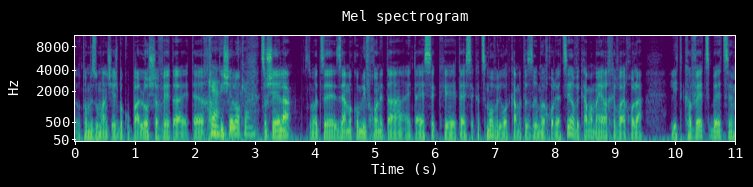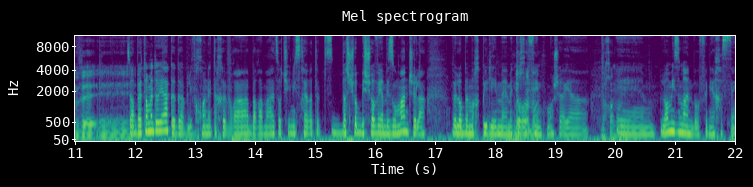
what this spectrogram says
אותו מזומן שיש בקופה לא שווה את, את הערך כן, האמיתי שלו? כן. זו שאלה. זאת אומרת, זה, זה המקום לבחון את, ה, את, העסק, את העסק עצמו ולראות כמה תזרים הוא יכול לייצר וכמה מהר החברה יכולה להתכווץ בעצם. ו, זה הרבה יותר מדויק, אגב, לבחון את החברה ברמה הזאת שהיא נסחרת בשוב, בשווי המזומן שלה, ולא במכפילים אה, נכון מטורפים, נכון כמו שהיה נכון אה, לא מזמן באופן יחסי.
